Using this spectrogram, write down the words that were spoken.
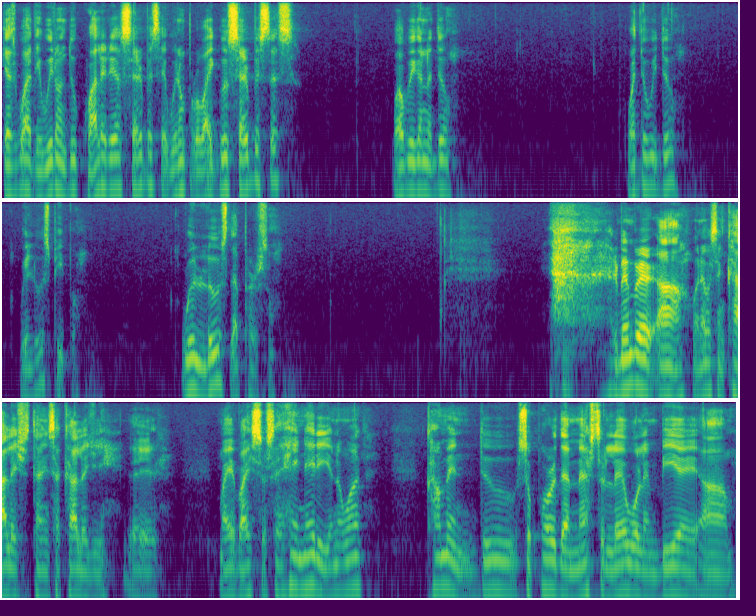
Guess what? If we don't do quality of services, we don't provide good services, what are we gonna do? What do we do? We lose people. We lose that person. I remember uh, when I was in college, studying psychology, the, my advisor said, hey, Neri, you know what? Come and do support that master level and be a, um,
